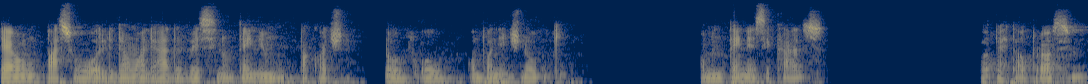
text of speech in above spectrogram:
der um passo o olho, dá uma olhada, ver se não tem nenhum pacote novo ou componente novo aqui. Como não tem nesse caso, vou apertar o próximo.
